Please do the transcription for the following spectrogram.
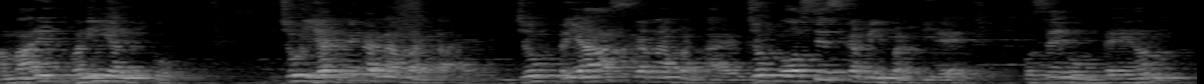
हमारे ध्वनि यंत्र को जो यत्न करना पड़ता है, जो प्रयास करना पड़ता है, जो कोशिश करनी पड़ती है, उसे बोलते हैं हम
